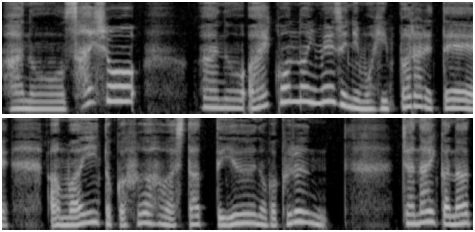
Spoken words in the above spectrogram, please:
あの、最初、あの、アイコンのイメージにも引っ張られて、甘いとかふわふわしたっていうのが来るんじゃないかな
